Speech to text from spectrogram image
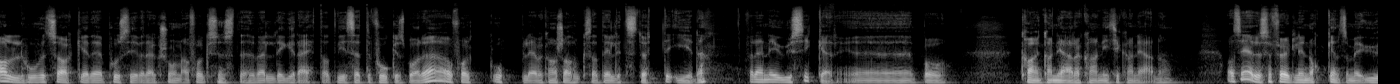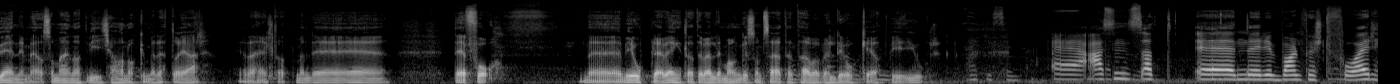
all hovedsak er det positive reaksjoner. Folk syns det er veldig greit at vi setter fokus på det, og folk opplever kanskje også at det er litt støtte i det. For en er usikker eh, på hva en kan gjøre og hva en ikke kan gjøre. Og så er det selvfølgelig noen som er uenig med oss og mener at vi ikke har noe med dette å gjøre. i det hele tatt. Men det er, det er få. Det, vi opplever egentlig at det er veldig mange som sier at dette var veldig OK at vi gjorde. Jeg syns at eh, når barn først får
